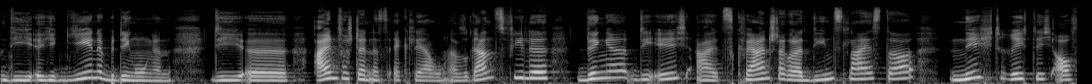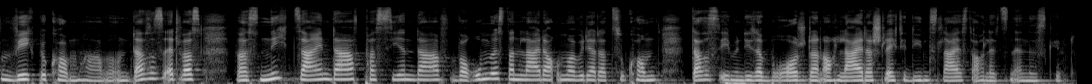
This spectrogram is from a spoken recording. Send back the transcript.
die Hygienebedingungen, die äh, Einverständniserklärung, also ganz viele Dinge, die ich als Quereinsteiger oder Dienstleister nicht richtig auf den Weg bekommen habe. Und das ist etwas, was nicht sein darf, passieren darf, warum es dann leider auch immer wieder dazu kommt, dass es eben in dieser Branche dann auch leider schlechte Dienstleister auch letzten Endes gibt.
